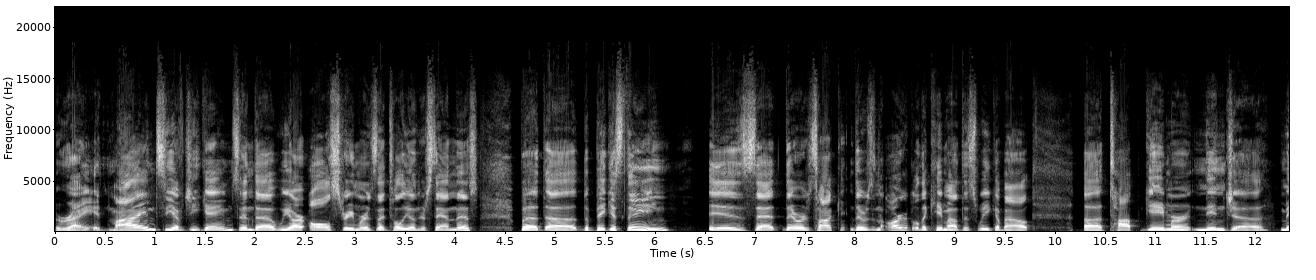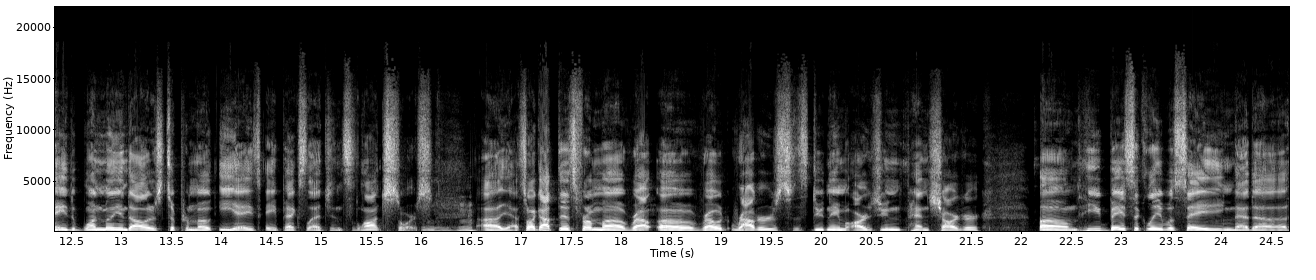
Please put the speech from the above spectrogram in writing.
Right, and mine, CFG Games, and uh, we are all streamers. I totally understand this, but uh, the biggest thing is that there was talking. There was an article that came out this week about uh, Top Gamer Ninja made one million dollars to promote EA's Apex Legends launch source. Uh, yeah, so I got this from uh, rout, uh, rout, Reuters. This dude named Arjun Panchadar. Um, he basically was saying that uh,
